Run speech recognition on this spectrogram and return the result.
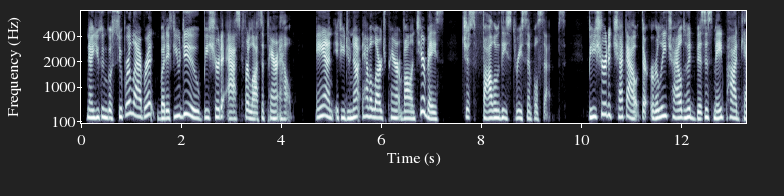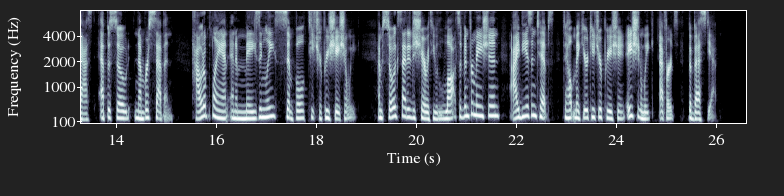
Now, you can go super elaborate, but if you do, be sure to ask for lots of parent help. And if you do not have a large parent volunteer base, just follow these three simple steps. Be sure to check out the Early Childhood Business Made podcast, episode number seven How to Plan an Amazingly Simple Teacher Appreciation Week. I'm so excited to share with you lots of information, ideas, and tips to help make your Teacher Appreciation Week efforts the best yet.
